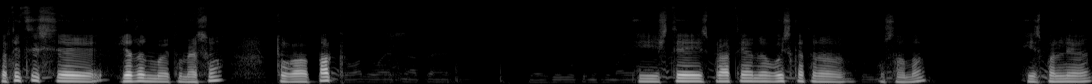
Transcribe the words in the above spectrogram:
птици се ядат моето месо, тогава пак и ще изпратя на войската на Усама и изпълня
